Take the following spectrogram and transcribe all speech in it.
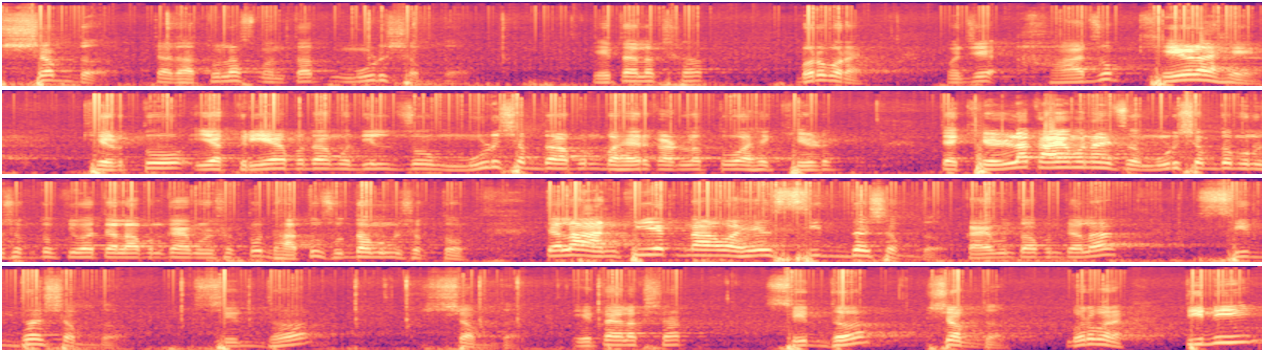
शब्द. त्या धातूलाच म्हणतात मूळ शब्द. येतं लक्षात? बरोबर आहे. म्हणजे हा जो खेळ आहे खेळतो या क्रियापदामधील जो मूळ शब्द आपण बाहेर काढला तो आहे खेळ. त्या खेळला काय म्हणायचं? मूळ शब्द म्हणू शकतो किंवा त्याला आपण काय म्हणू शकतो? धातूसुद्धा म्हणू शकतो. त्याला आणखी एक नाव आहे सिद्ध शब्द. काय म्हणतो आपण त्याला? सिद्ध शब्द. सिद्ध शब्द. येत आहे लक्षात? सिद्ध शब्द. बरोबर आहे. तिन्ही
